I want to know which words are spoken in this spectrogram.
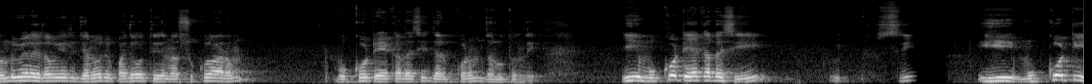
రెండు వేల ఇరవై ఐదు జనవరి పదవ తేదీన శుక్రవారం ముక్కోటి ఏకాదశి జరుపుకోవడం జరుగుతుంది. ఈ ముక్కోటి ఏకాదశి శ్రీ ఈ ముక్కోటి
